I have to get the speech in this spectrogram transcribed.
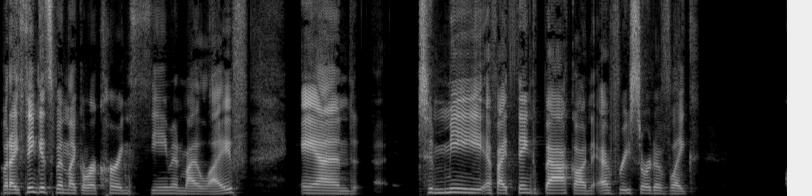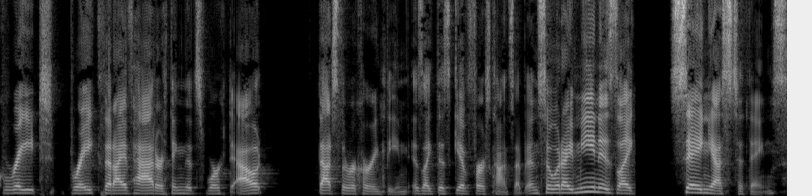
but I think it's been like a recurring theme in my life. And uh, to me, if I think back on every sort of like great break that I've had or thing that's worked out, that's the recurring theme is like this give first concept. And so what I mean is like saying yes to things.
